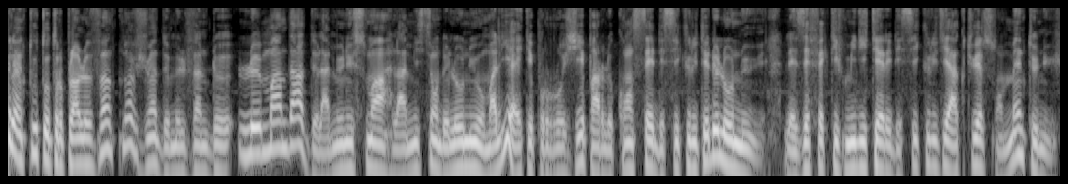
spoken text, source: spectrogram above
Sur un tout autre plan, le 29 juin 2022, le mandat de la MINUSMA, la mission de l'ONU au Mali, a été prorogé par le Conseil de sécurité de l'ONU. Les effectifs militaires et de sécurité actuels sont maintenus.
